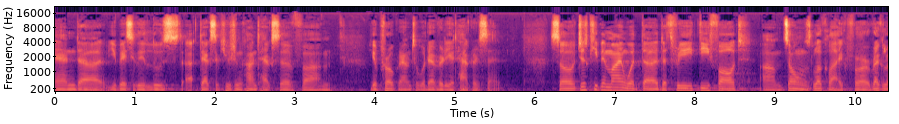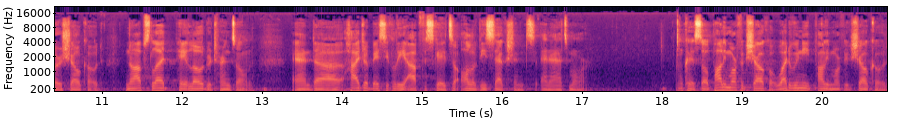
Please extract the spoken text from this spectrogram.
and uh, you basically lose uh, the execution context of um, your program to whatever the attacker sent. So just keep in mind what the, the three default um, zones look like for regular shellcode. No-op-sled, payload, return zone. And uh, Hydra basically obfuscates all of these sections and adds more. Okay, so polymorphic shellcode. Why do we need polymorphic shellcode?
